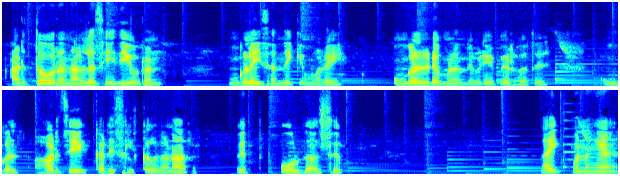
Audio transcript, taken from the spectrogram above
அடுத்த ஒரு நல்ல செய்தியுடன் உங்களை சந்திக்கும் வரை உங்களிடமிருந்து விடைபெறுவது உங்கள் ஆர்ஜே கரிசல் கல்கனார் வித் ஓர்காசிப் லைக் பண்ணுங்கள்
